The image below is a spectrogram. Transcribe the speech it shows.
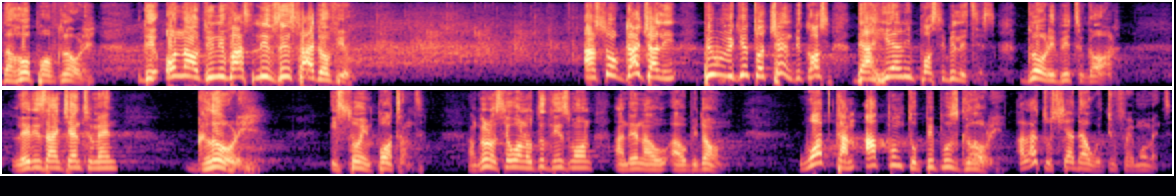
the hope of glory. The owner of the universe lives inside of you. And so gradually, people begin to change because they are hearing possibilities. Glory be to God. Ladies and gentlemen, glory is so important. I'm going to say one or two things, one, and then I'll, I'll be done. What can happen to people's glory? I'd like to share that with you for a moment.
